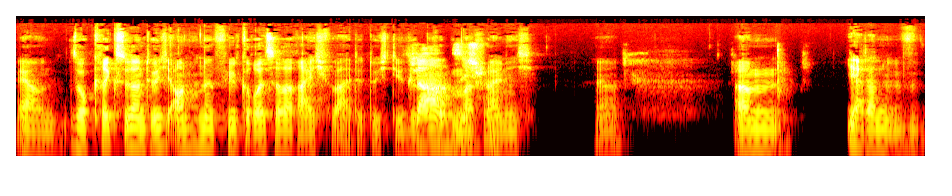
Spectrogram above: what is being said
Ja, und so kriegst du natürlich auch noch eine viel größere Reichweite durch diese Klar, Gruppen wahrscheinlich. Ja. Ähm, ja, dann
